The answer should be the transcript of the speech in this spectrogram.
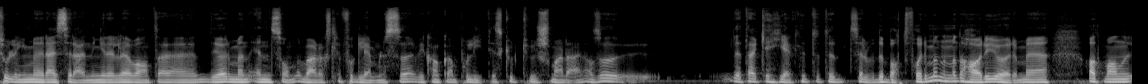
tulling med reiseregninger eller hva annet de gjør, men en sånn hverdagslig forglemmelse. Vi kan ikke ha en politisk kultur som er der. Altså, dette er ikke helt knyttet til selve debattformen, men det har å gjøre med at man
